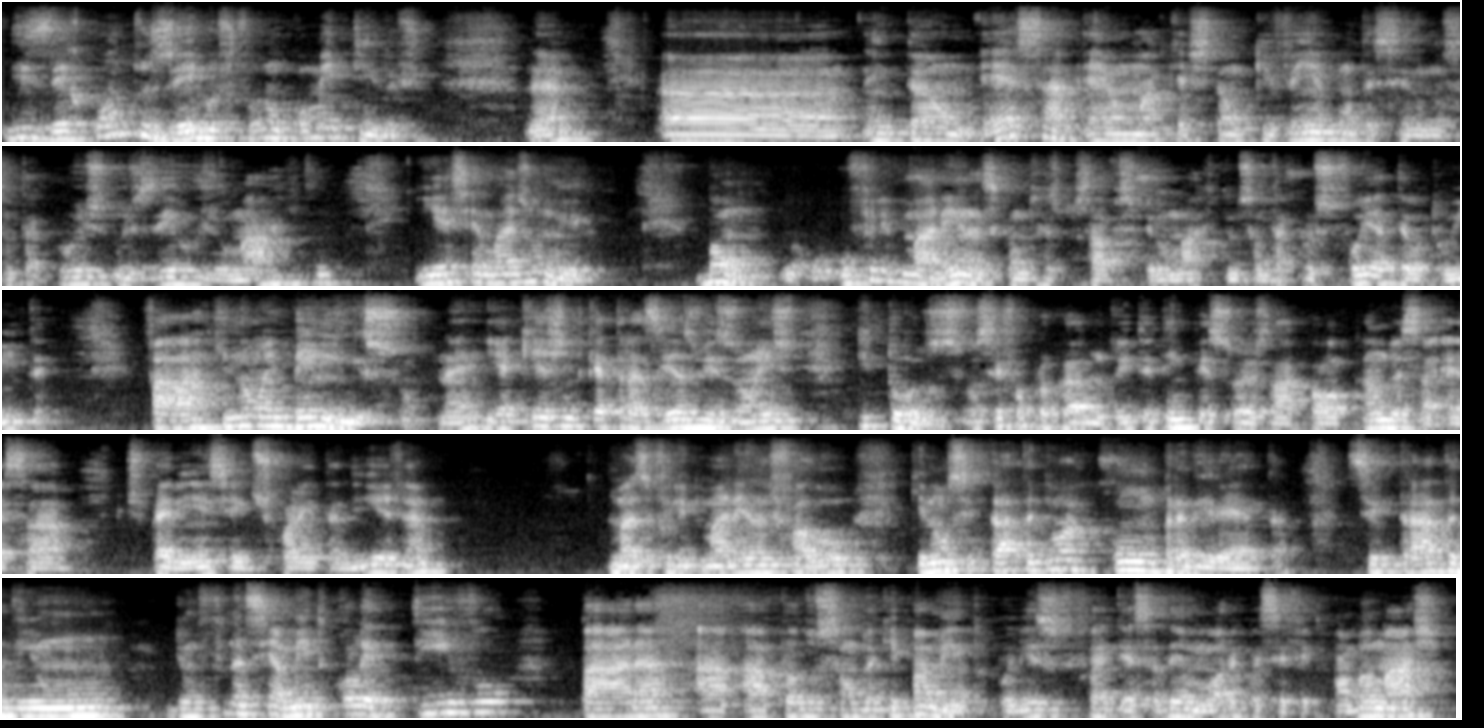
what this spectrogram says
dizer quantos erros foram cometidos, né? Uh, então, essa é uma questão que vem acontecendo no Santa Cruz, os erros do marketing, e esse é mais um erro. Bom, o Felipe Marenas, que é um dos responsáveis pelo marketing do Santa Cruz, foi até o Twitter falar que não é bem isso, né? E aqui a gente quer trazer as visões de todos. Se você for procurar no Twitter, tem pessoas lá colocando essa, essa experiência aí dos 40 dias, né? Mas o Felipe Marenas falou que não se trata de uma compra direta, se trata de um, de um financiamento coletivo para a, a produção do equipamento. Por isso vai ter essa demora que vai ser feita com a Bamash,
